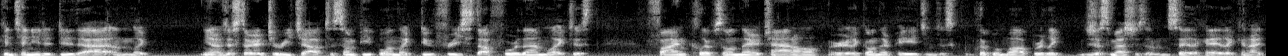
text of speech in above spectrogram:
continue to do that and like you know, just started to reach out to some people and like do free stuff for them, like just find clips on their channel or like on their page and just clip them up or like just message them and say like, hey, like, can I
